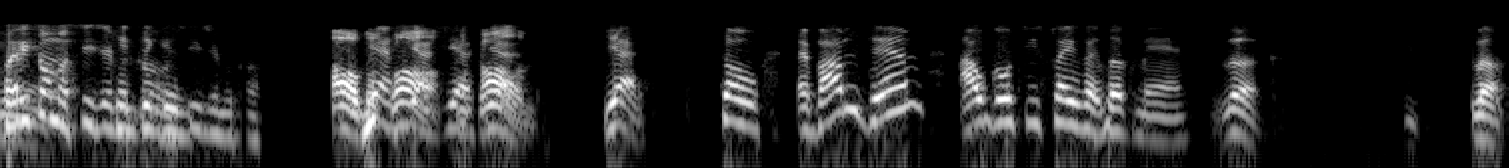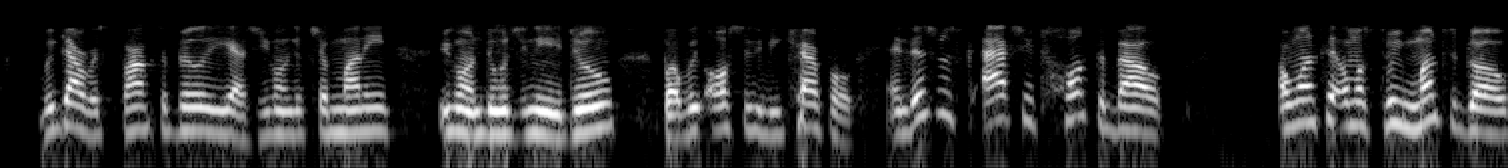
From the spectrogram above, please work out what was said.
But he's union. talking about CJ McCollum. CJ McCollum. Oh, Yes, yes, yes, McCall. yes. Yes. So if I'm them, I'll go to these players like, look, man, look, look, we got responsibility. Yes, you're gonna get your money. You're gonna do what you need to do, but we also need to be careful. And this was actually talked about. I want to say almost three months ago,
